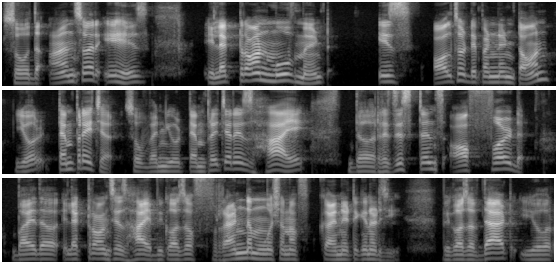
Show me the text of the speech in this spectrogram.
So the answer is electron movement is also dependent on your temperature. So when your temperature is high the resistance offered by the electrons is high because of random motion of kinetic energy. Because of that your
